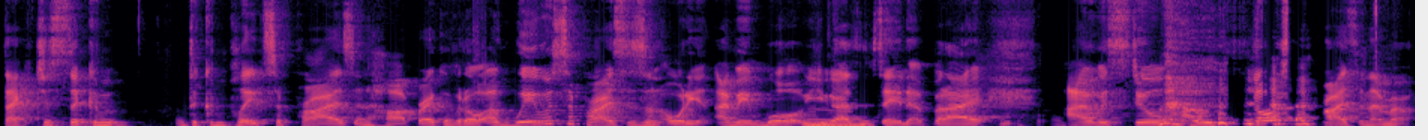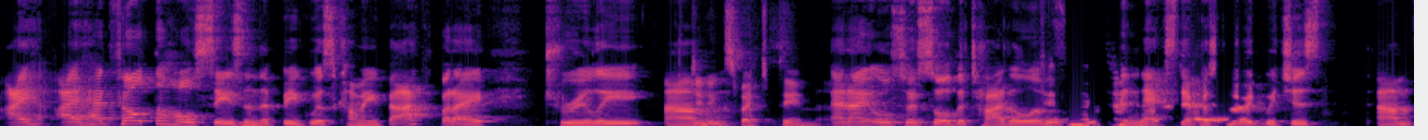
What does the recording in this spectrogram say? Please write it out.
like just the com- the complete surprise and heartbreak of it all. And we were surprised as an audience. I mean, well, you guys Mhm. have seen it, but I, I was still, I was so surprised in that moment. I, I had felt the whole season that Big was coming back, but I truly, um, didn't expect to see him. There. and I also saw the title of the next episode, which is um,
